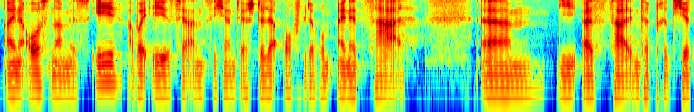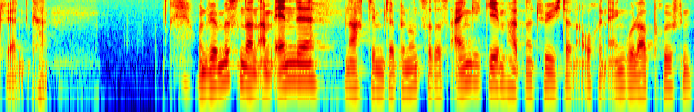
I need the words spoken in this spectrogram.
Eine Ausnahme ist E, aber E ist ja an sich an der Stelle auch wiederum eine Zahl, ähm, die als Zahl interpretiert werden kann. Und wir müssen dann am Ende, nachdem der Benutzer das eingegeben hat, natürlich dann auch in Angular prüfen,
